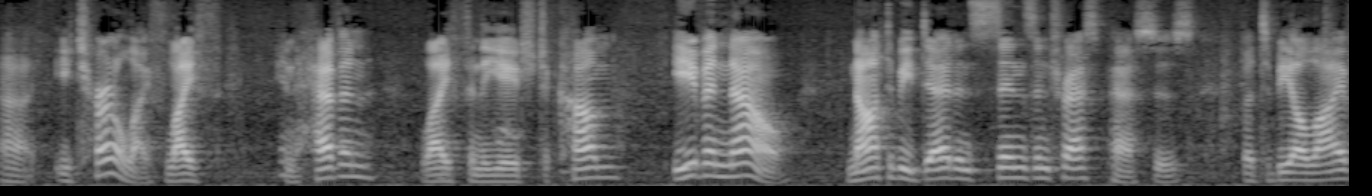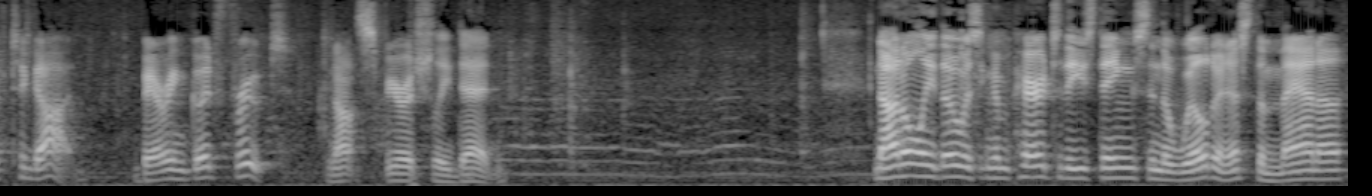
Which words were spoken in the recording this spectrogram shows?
uh, eternal life, life in heaven, life in the age to come, even now, not to be dead in sins and trespasses, but to be alive to God, bearing good fruit, not spiritually dead. Not only, though, it compared to these things in the wilderness the manna,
